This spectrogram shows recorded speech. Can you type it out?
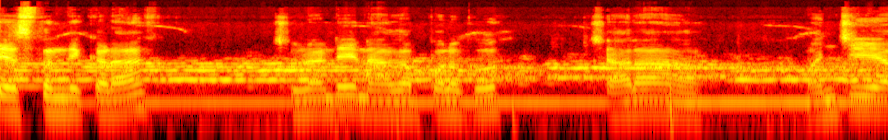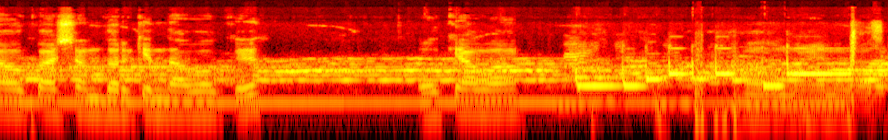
చేస్తుంది ఇక్కడ. చూడండి నాగప్పలకు చాలా మంచి అవకాశం దొరికింది అవ్వకి. ఓకే అవ్వ. ఆ, నాయన గారు.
